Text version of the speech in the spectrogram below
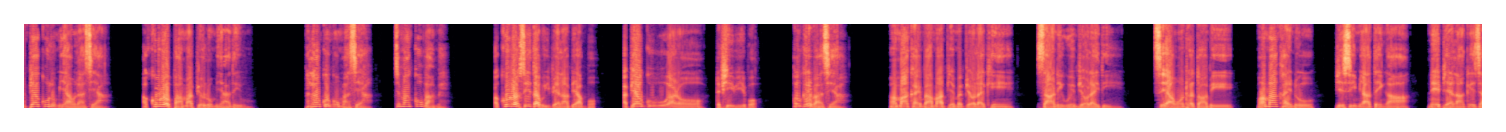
အပြောက်ကုလို့မရဘူးလားဆရာအခုတော့ဘာမှပြောလို့မရသေးဘူးဘလောက်ကုန်ကုန်ပါဆရာကျမကုပါမယ်အခုတော့ဆေးတောက်ပြီးပြန်လာပြပေါ့အပြောက်ကုဖို့ကတော့တဖြည်းဖြည်းပေါ့ဟုတ်ကဲ့ပါဆရာမမခိုင်ဘာမှပြန်မပြောလိုက်ခင်ဇာနီဝင်ပြောလိုက်သည်ဆရာဝန်ထွက်သွားပြီးမမခိုင်တို့ပစ္စည်းများသိမ်းကနေပြန်လာခဲ့ကြ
